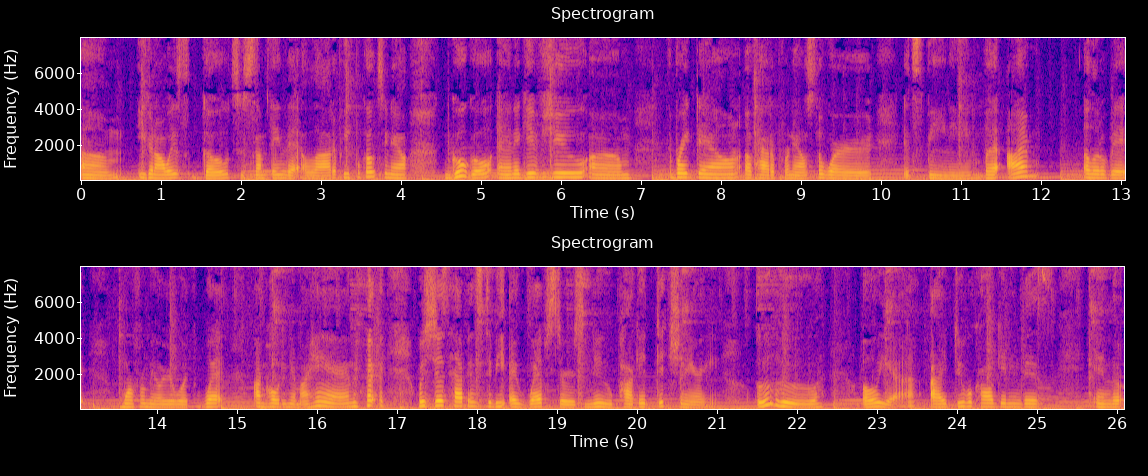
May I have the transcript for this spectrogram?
um, you can always go to something that a lot of people go to now, Google, and it gives you um, the breakdown of how to pronounce the word, its meaning. But I'm a little bit more familiar with what I'm holding in my hand, which just happens to be a Webster's New Pocket Dictionary. Ooh, oh yeah, I do recall getting this in the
